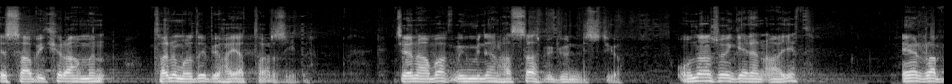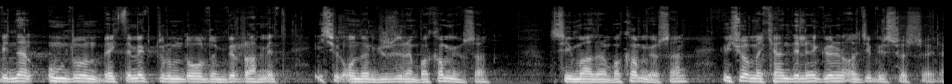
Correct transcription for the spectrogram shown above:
eshab-ı kiramın tanımadığı bir hayat tarzıydı. Cenab-ı Hak müminden hassas bir gönül istiyor. Ondan sonra gelen ayet eğer Rabbinden umduğun, beklemek durumunda olduğun bir rahmet için onların yüzüne bakamıyorsan, simalarına bakamıyorsan, hiç olma kendilerine gönül acı bir söz söyle.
